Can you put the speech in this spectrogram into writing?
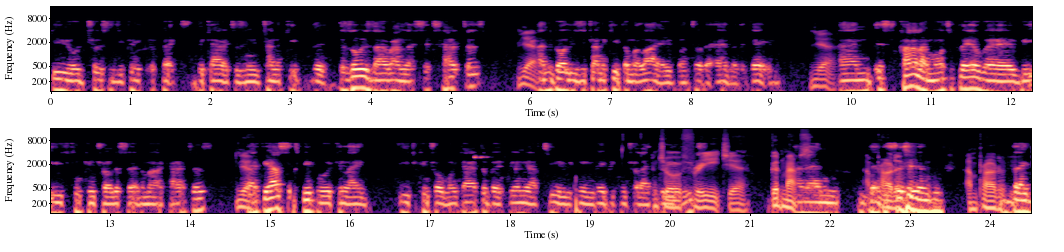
do your choices you pick affects the characters, and you're trying to keep the. There's always like around like six characters, Yeah. and the goal is you're trying to keep them alive until the end of the game. Yeah. And it's kind of like multiplayer where we each can control a certain amount of characters. Yeah. Like, if you have six people, we can like each control one character, but if we only have two, we can maybe control like Control three. each. three each. Yeah. Good maps. And then I'm the proud of you. I'm proud of you. like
